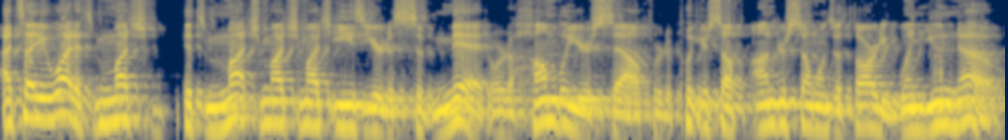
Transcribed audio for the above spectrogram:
I tell you what, it's much, it's much, much, much easier to submit or to humble yourself or to put yourself under someone's authority when you know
